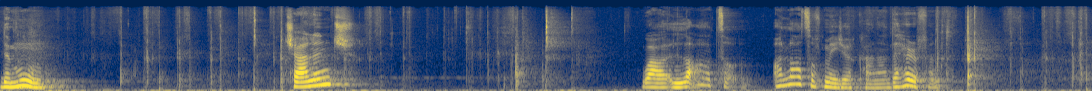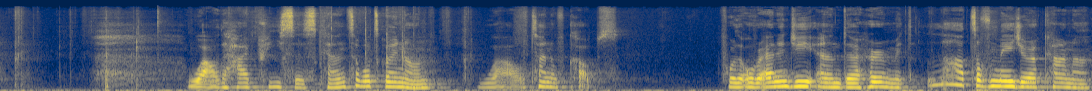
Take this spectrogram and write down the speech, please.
The Moon. Challenge. Wow, lots of, a of major arcana. The Hierophant. Wow, the High Priestess. Cancer, what's going on? Wow, Ten of Cups for the over energy and the hermit. Lots of major arcana.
